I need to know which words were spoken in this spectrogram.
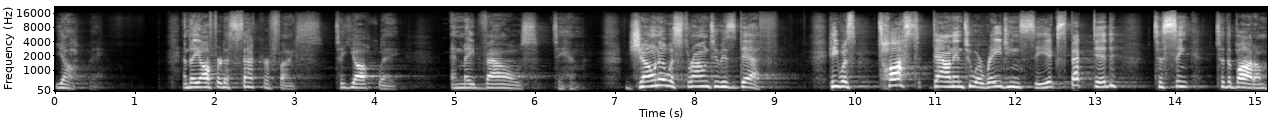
Yahweh. And they offered a sacrifice to Yahweh and made vows to him. Jonah was thrown to his death. He was tossed down into a raging sea, expected to sink to the bottom.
